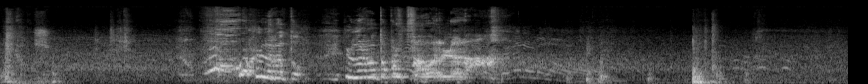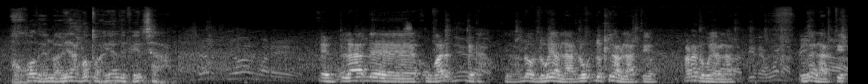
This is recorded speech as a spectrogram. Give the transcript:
digamos. ¡Uh! ¡Lo he roto! ¡Lo he roto, por favor, Lola! Joder, lo había roto ahí al defensa. En plan, de jugar... Venga, no, no voy a hablar, no quiero hablar, tío. Ahora no voy a hablar. Voy a hablar, tío.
